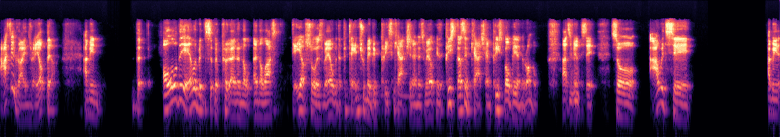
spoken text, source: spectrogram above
I think Ryan's right up there. I mean, the, all the elements that we put in in the, in the last day or so as well, with the potential maybe Priest catching in as well. Because if Priest doesn't catch him, Priest will be in the Rumble. That's mm-hmm. fair to say. So I would say I mean,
